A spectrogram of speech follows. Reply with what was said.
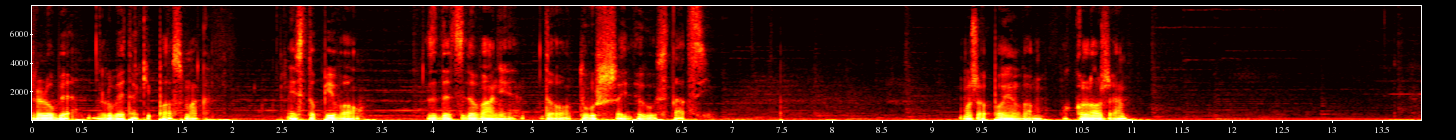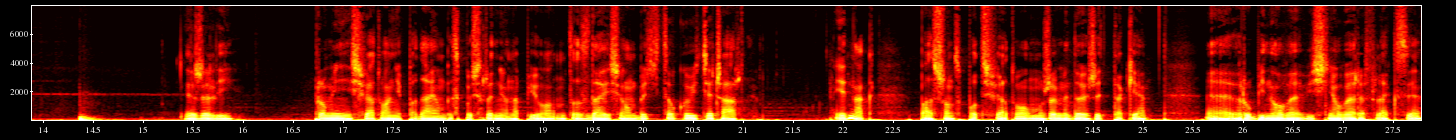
lubię, lubię taki posmak. Jest to piwo zdecydowanie do dłuższej degustacji. Może opowiem Wam o kolorze. Jeżeli promienie światła nie padają bezpośrednio na piło, no to zdaje się on być całkowicie czarny. Jednak patrząc pod światło możemy dojrzeć takie e, rubinowe, wiśniowe refleksy.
